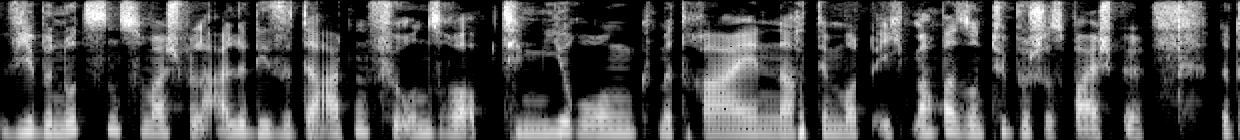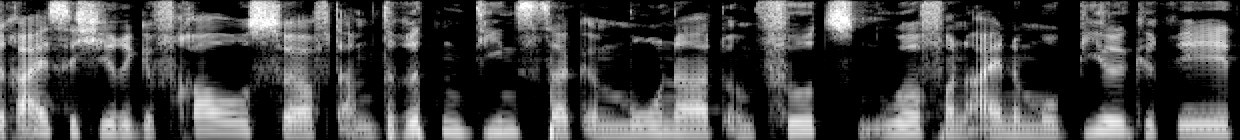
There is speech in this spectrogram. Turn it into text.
Wir benutzen zum Beispiel alle diese Daten für unsere Optimierung mit rein, nach dem Motto, ich mache mal so ein typisches Beispiel. Eine 30-jährige Frau surft am dritten Dienstag im Monat um 14 Uhr von einem Mobilgerät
